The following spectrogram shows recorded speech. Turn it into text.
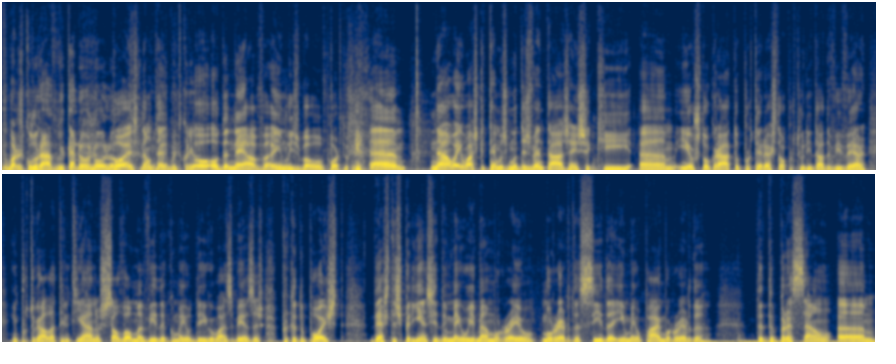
Tu moras Colorado, cá não, não, não. Pois, não é tem. Muito, curioso. Ou, ou, da neve em Lisboa ou Porto. Um, não, eu acho que temos muitas vantagens aqui um, e eu estou grato por ter esta oportunidade de viver em Portugal há 30 anos. Salvou uma vida, como eu digo às vezes, porque depois desta experiência do meu irmão morreu, morrer de sida e o meu pai morrer de, de depressão. Um,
